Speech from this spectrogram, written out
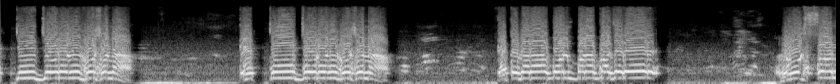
একটি জরুরি ঘোষণা, একটি জরুরি ঘোষণা। এত দ্বারা বনপাড়া বাজারের রোডসন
